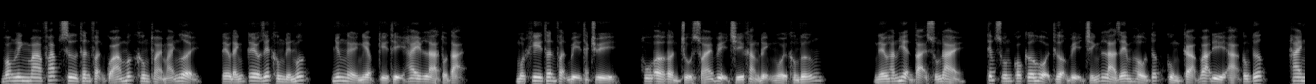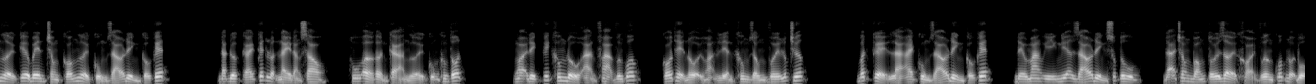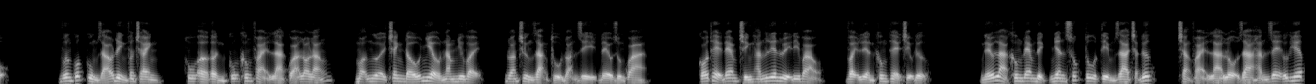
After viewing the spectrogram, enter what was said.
Vong linh ma pháp sư thân phận quá mức không thoải mái người, đều đánh kêu giết không đến mức, nhưng nghề nghiệp kỳ thị hay là tồn tại. Một khi thân phận bị thạch trùy hù ở ẩn chủ xoáy vị trí khẳng định ngồi không vững. Nếu hắn hiện tại xuống đài, tiếp xuống có cơ hội thượng vị chính là dêm hầu tức cùng cả va đi ạ công tước, hai người kia bên trong có người cùng giáo đình cấu kết đạt được cái kết luận này đằng sau, hù ở ẩn cả người cũng không tốt. Ngoại địch kích không đổ ạn phạ vương quốc, có thể nội hoạn liền không giống với lúc trước. Bất kể là ai cùng giáo đình cấu kết, đều mang ý nghĩa giáo đình xúc tu, đã trong bóng tối rời khỏi vương quốc nội bộ. Vương quốc cùng giáo đình phân tranh, hù ở ẩn cũng không phải là quá lo lắng, mọi người tranh đấu nhiều năm như vậy đoan trường dạng thủ đoạn gì đều dùng qua. Có thể đem chính hắn liên lụy đi vào, vậy liền không thể chịu đựng. Nếu là không đem địch nhân xúc tu tìm ra chặt đức chẳng phải là lộ ra hắn dễ ức hiếp.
